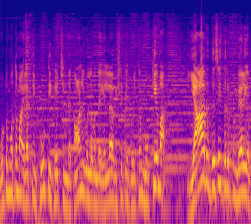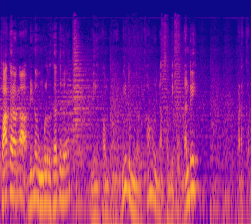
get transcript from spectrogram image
ஒட்டுமொத்தமாக எல்லாத்தையும் கூட்டி கேச்சு இந்த காணொலிக்குள்ள வந்த எல்லா விஷயத்தையும் குறித்தும் முக்கியமாக யார் திசை திருப்பும் வேலையை பார்க்குறாங்க அப்படின்னு உங்களுக்கு கருத்துக்களை நீங்கள் கவுண்ட் மீண்டும் இன்னொரு காணொலி நான் சந்திப்போம். நன்றி. வணக்கம்.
